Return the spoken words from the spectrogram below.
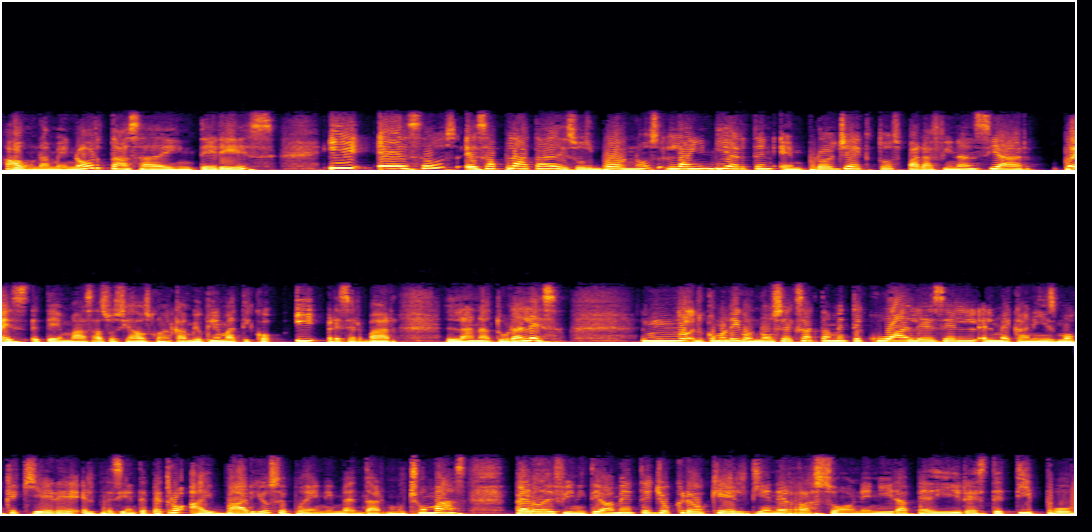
a una menor tasa de interés, y esos, esa plata de esos bonos la invierten en proyectos para financiar pues temas asociados con el cambio climático y preservar la naturaleza. Como le digo, no sé exactamente cuál es el, mecanismo que quiere el presidente Petro. Hay varios, se pueden inventar mucho más, pero definitivamente yo creo que él tiene razón en ir a pedir este tipo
